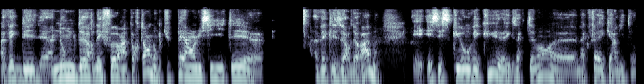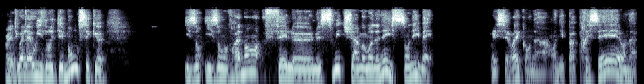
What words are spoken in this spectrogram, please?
avec des, un nombre d'heures d'efforts important. Donc tu perds en lucidité euh, avec les heures de rame. Et, et c'est ce qu'ont vécu euh, exactement euh, McFly et Carlito. Tu vois, là où ils ont été bons, c'est que ils ont, ils ont vraiment fait le, le, switch. À un moment donné, ils se sont dit, mais oui, c'est vrai qu'on a, on n'est pas pressé, on a,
